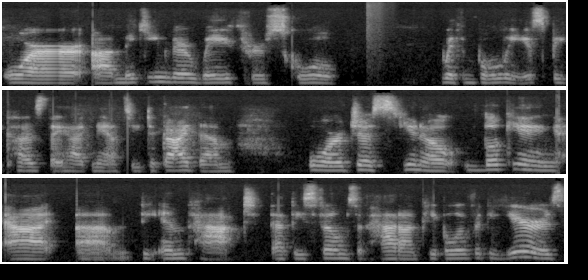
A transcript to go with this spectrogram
or uh, making their way through school with bullies because they had Nancy to guide them, or just you know looking at um, the impact that these films have had on people over the years,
